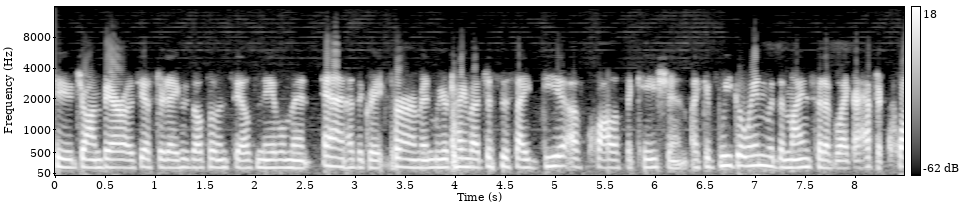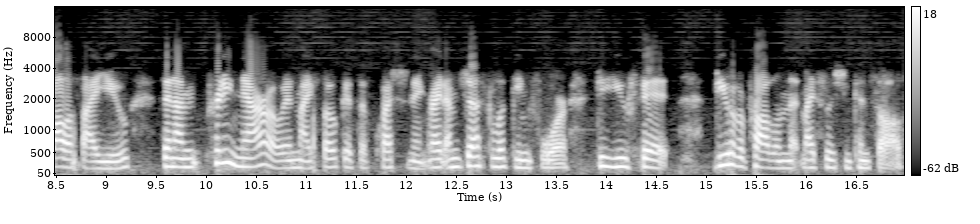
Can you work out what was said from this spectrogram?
to John Barrows yesterday, who's also in sales enablement and has a great firm, and we were talking about just this idea of qualification. Like if we go in with the mindset of like I have to qualify you, then I'm pretty narrow in my focus of questioning, right? I'm just looking for do you fit? Do you have a problem that my solution can solve?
